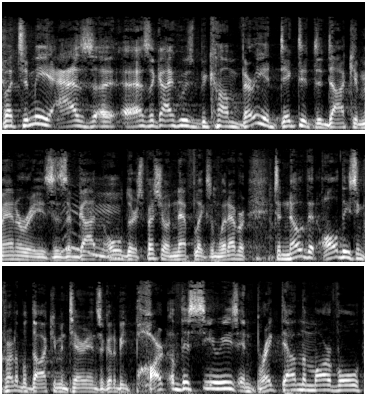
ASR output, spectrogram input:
but to me, as a, as a guy who's become very addicted to documentaries as I've gotten older, especially on Netflix and whatever, to know that all these incredible documentarians are going to be part of this series and break down the Marvel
